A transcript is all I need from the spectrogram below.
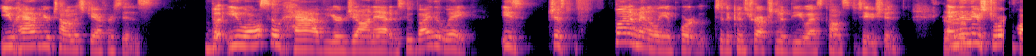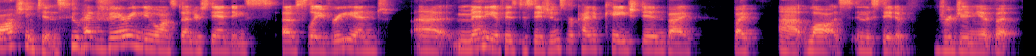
you have your Thomas Jeffersons, but you also have your John Adams, who, by the way, is just fundamentally important to the construction of the US Constitution. And then there's George Washington's, who had very nuanced understandings of slavery, and uh, many of his decisions were kind of caged in by by uh, laws in the state of Virginia, but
